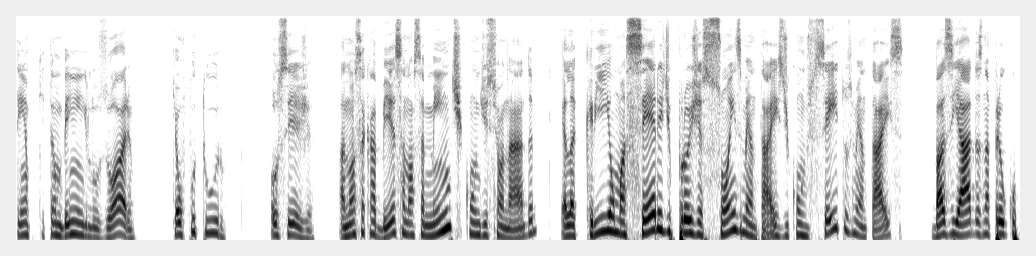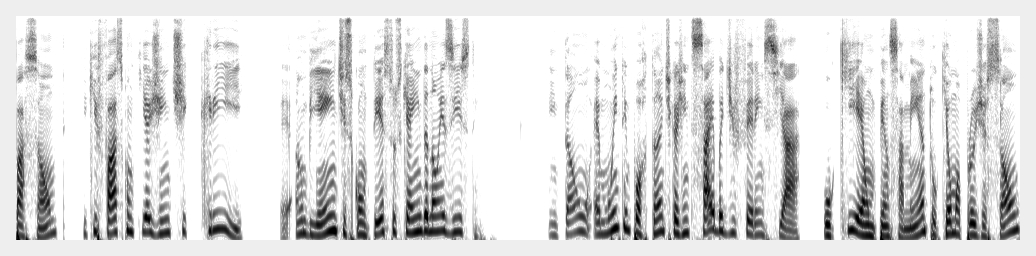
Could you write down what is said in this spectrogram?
tempo que também é ilusório, que é o futuro. Ou seja, a nossa cabeça, a nossa mente condicionada, ela cria uma série de projeções mentais, de conceitos mentais baseadas na preocupação e que faz com que a gente crie é, ambientes, contextos que ainda não existem. Então, é muito importante que a gente saiba diferenciar o que é um pensamento, o que é uma projeção,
